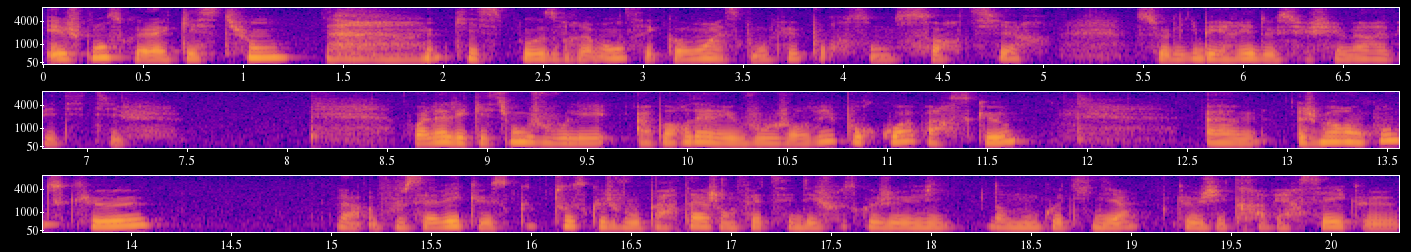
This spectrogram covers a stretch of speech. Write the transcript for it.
Et je pense que la question qui se pose vraiment, c'est comment est-ce qu'on fait pour s'en sortir, se libérer de ces schémas répétitifs. Voilà les questions que je voulais aborder avec vous aujourd'hui. Pourquoi? Parce que euh, je me rends compte que vous savez que tout ce que je vous partage, en fait, c'est des choses que je vis dans mon quotidien, que j'ai traversé, que,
